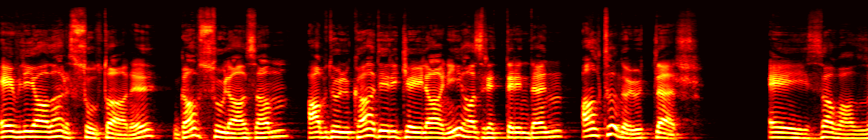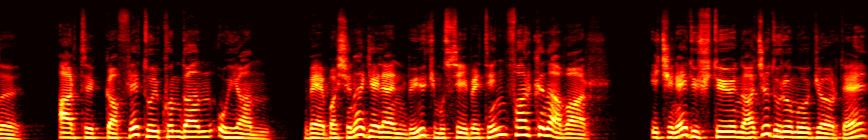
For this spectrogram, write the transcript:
Evliyalar Sultanı Gavsul Azam Abdülkadir Geylani Hazretlerinden altın öğütler. Ey zavallı! Artık gaflet uykundan uyan ve başına gelen büyük musibetin farkına var. İçine düştüğün acı durumu gör de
